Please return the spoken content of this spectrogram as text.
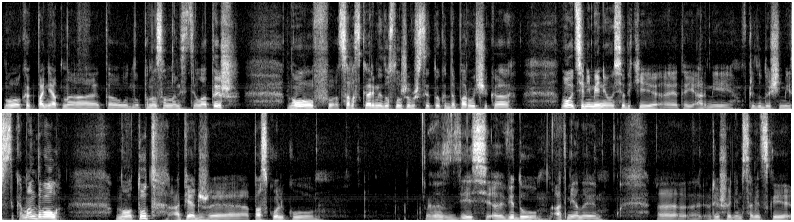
Но, как понятно, это он по национальности латыш, но в царской армии дослужившийся только до поручика. Но, тем не менее, он все-таки этой армией в предыдущие месяцы командовал. Но тут, опять же, поскольку здесь ввиду отмены решением советской,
